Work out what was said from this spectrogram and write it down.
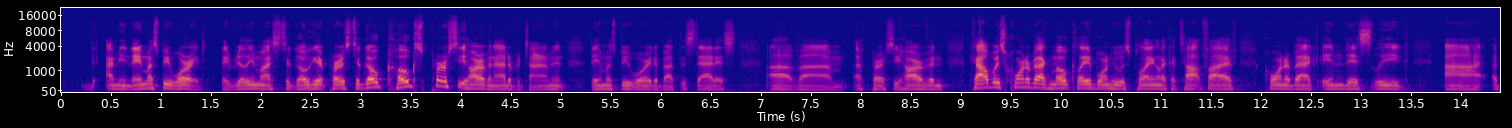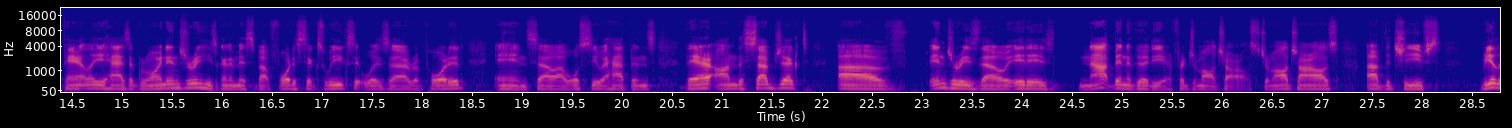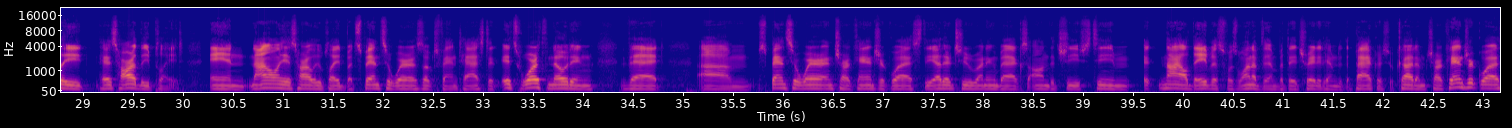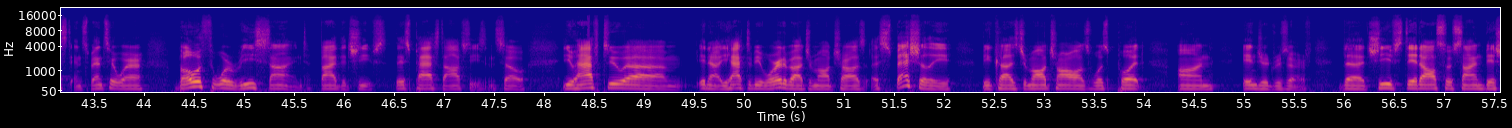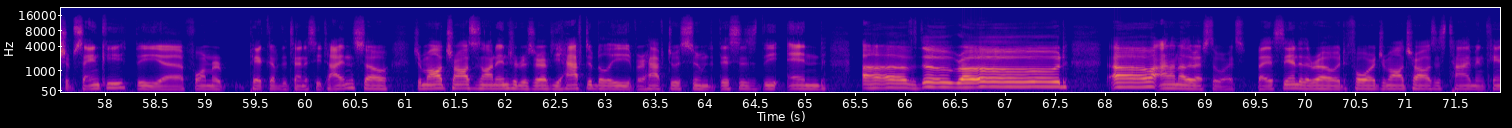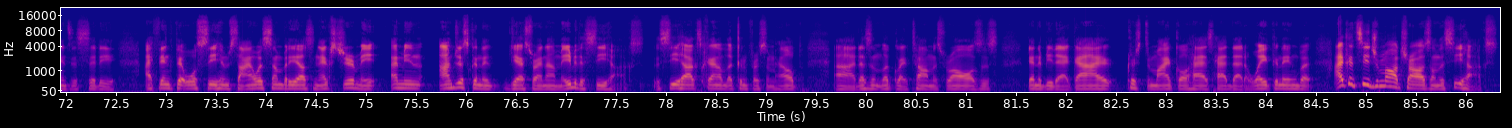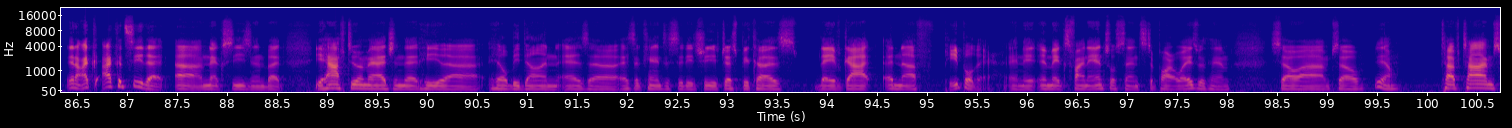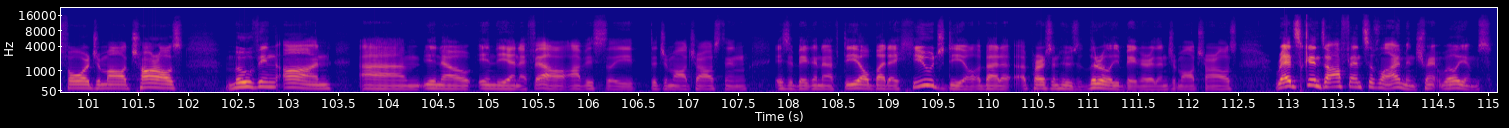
I mean, they must be worried. They really must to go get Percy to go coax Percy Harvin out of retirement. They must be worried about the status of um, of Percy Harvin. Cowboys cornerback Mo Claiborne, who was playing like a top five cornerback in this league, uh, apparently has a groin injury. He's going to miss about four to six weeks. It was uh, reported, and so uh, we'll see what happens there. On the subject of injuries, though, it has not been a good year for Jamaal Charles. Jamaal Charles of the Chiefs really has hardly played. And not only has hardly played, but Spencer Ware has looked fantastic. It's worth noting that um, Spencer Ware and Charcandrick West, the other two running backs on the Chiefs team, Knile Davis was one of them, but they traded him to the Packers who cut him. Charcandrick West and Spencer Ware both were re-signed by the Chiefs this past offseason. So you have to, um, you know, you have to be worried about Jamaal Charles, especially because Jamaal Charles was put on injured reserve. The Chiefs did also sign Bishop Sankey, the uh, former pick of the Tennessee Titans. So Jamaal Charles is on injured reserve. You have to believe or have to assume that this is the end of the road. Oh, I don't know the rest of the words, but it's the end of the road for Jamaal Charles' time in Kansas City. I think that we'll see him sign with somebody else next year. I mean, I'm just going to guess right now, maybe the Seahawks. The Seahawks kind of looking for some help. Uh, doesn't look like Thomas Rawls is going to be that guy. Christine Michael has had that awakening, but I could see Jamaal Charles on the Seahawks. You know, I, I could see that uh, next season, but you have to imagine that he uh, he'll be done as a as a Kansas City Chief just because they've got enough people there, and it, it makes financial sense to part ways with him. So um, so you know. Tough times for Jamaal Charles. Moving on, um, you know, in the NFL, obviously the Jamaal Charles thing is a big enough deal, but a huge deal about a, a person who's literally bigger than Jamaal Charles. Redskins offensive lineman Trent Williams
